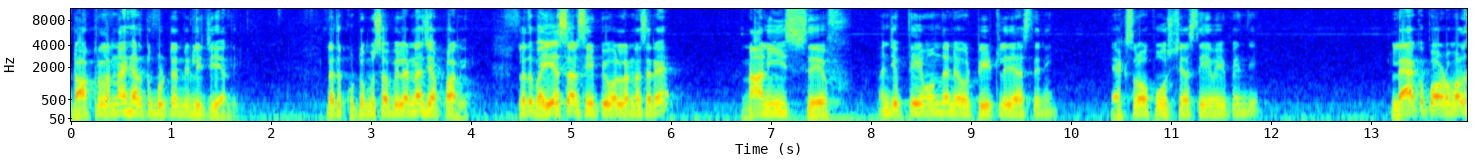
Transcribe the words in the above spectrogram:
డాక్టర్లన్నా హెల్త్ బులెటిన్ రిలీజ్ చేయాలి. లేకపోతే కుటుంబ సభ్యులన్నా చెప్పాలి. లేకపోతే వైఎస్ఆర్సీపీ వాళ్ళన్నా సరే నాని సేఫ్ అని చెప్తే ఏముందండి? ఒక ట్వీట్లు చేస్తేని ఎక్స్లో పోస్ట్ చేస్తే ఏమైపోయింది? లేకపోవడం వల్ల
